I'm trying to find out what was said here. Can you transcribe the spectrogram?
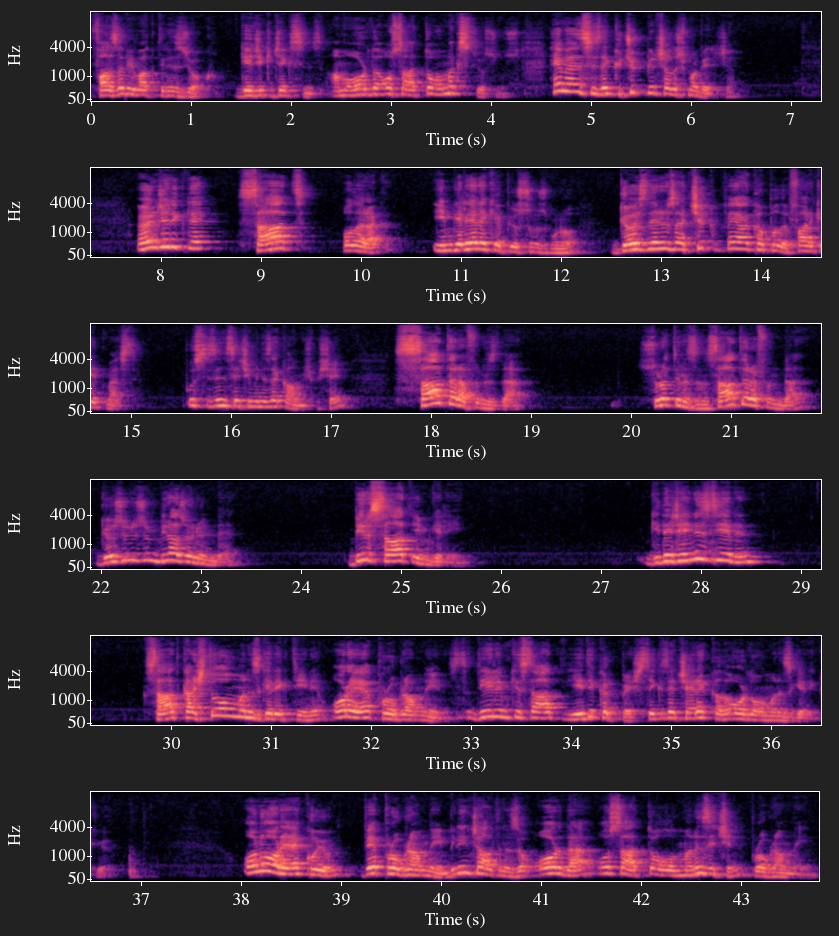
fazla bir vaktiniz yok. Gecikeceksiniz ama orada o saatte olmak istiyorsunuz. Hemen size küçük bir çalışma vereceğim. Öncelikle saat olarak imgeleyerek yapıyorsunuz bunu. Gözleriniz açık veya kapalı fark etmez. Bu sizin seçiminize kalmış bir şey. Sağ tarafınızda, suratınızın sağ tarafında, gözünüzün biraz önünde bir saat imgeleyin. Gideceğiniz yerin saat kaçta olmanız gerektiğini oraya programlayın. Diyelim ki saat 7.45, 8'e çeyrek kala orada olmanız gerekiyor. Onu oraya koyun ve programlayın. Bilinçaltınızı orada o saatte olmanız için programlayın.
